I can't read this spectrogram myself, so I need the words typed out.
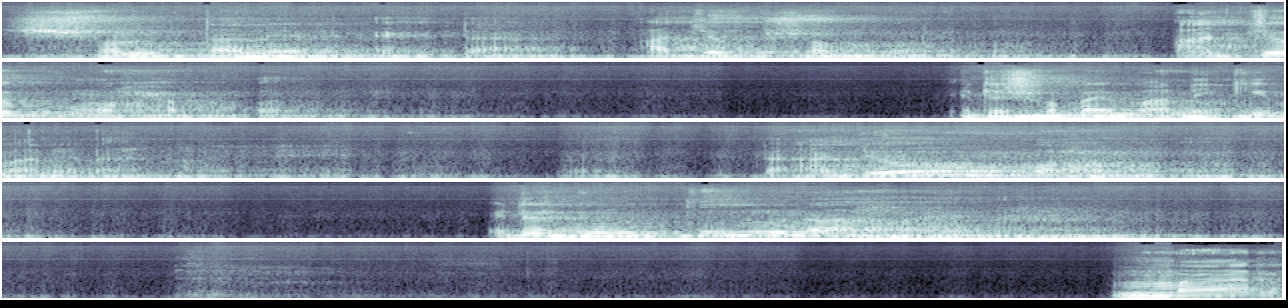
সন্তানের একটা আজব সম্পর্ক, আজব মহাব্বত। এটা সবাই মানে কি মানে না? একটা আজব মহাব্বত। এটার কোনো তুলনা হয় না। মার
